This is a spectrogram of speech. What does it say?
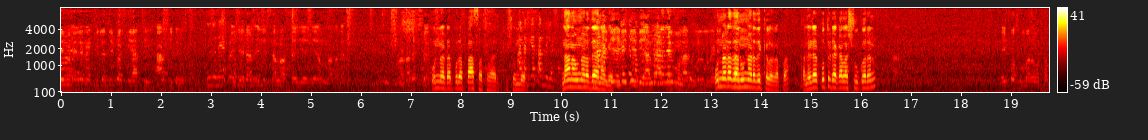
হচ্ছে দিলে বানাইলে দিলে দুই পাখি আর কি আর কি দেবে? এই যে এটা এই যে সালোয়ারটা এই যে এই যে অন্যটা দেখ। উন্নাটা পুরো পাঁচ হাত হয় আর কি সুন্দর। আচ্ছা, না না উন্নাটা দেন আগে। উন্নাটা দেন উন্নাটা দেখে গেলেন আপা। কারণ এটার প্রতিটা কালার শু করেন। এই প্রথমবার মতন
